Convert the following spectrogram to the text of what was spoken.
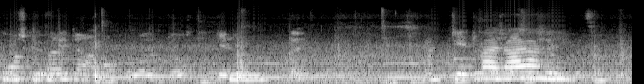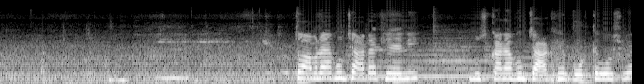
বিস্কুট। হুম। তো আমরা এখন চাটা খেয়ে নিই মুস্কান এখন চা খেয়ে পড়তে বসবে।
